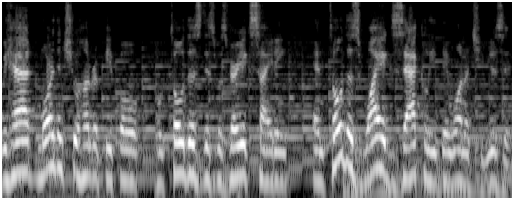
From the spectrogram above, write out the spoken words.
We had more than 200 people who told us this was very exciting and told us why exactly they wanted to use it.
